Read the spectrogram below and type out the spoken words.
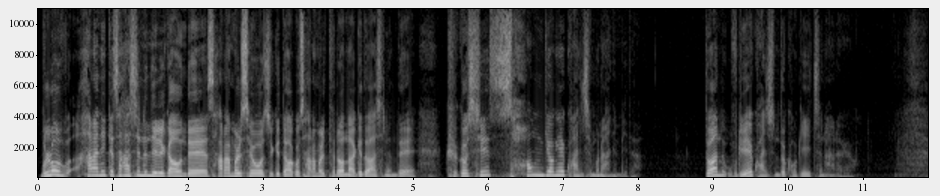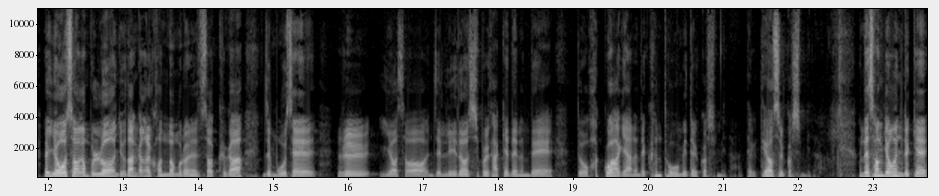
물론 하나님께서 하시는 일 가운데 사람을 세워주기도 하고 사람을 드러나기도 하시는데 그것이 성경의 관심은 아닙니다. 또한 우리의 관심도 거기에 있지는 않아요. 여호수아가 물론 요단강을 건너므로 해서 그가 이제 모세를 이어서 이제 리더십을 갖게 되는데 또 확고하게 하는데 큰 도움이 될 것입니다. 되었을 것입니다. 근데 성경은 이렇게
